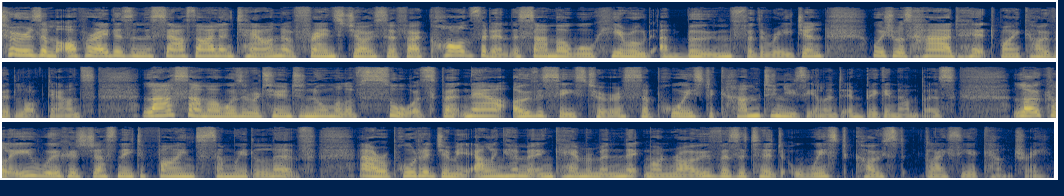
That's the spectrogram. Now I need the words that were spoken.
Tourism operators in the South Island town of Franz Josef are confident the summer will herald a boom for the region, which was hard hit by COVID lockdowns. Last summer was a return to normal of sorts, but now overseas tourists are poised to come to New Zealand in bigger numbers. Locally, workers just need to find somewhere to live. Our reporter Jimmy Ellingham and cameraman Nick Monro visited West Coast Glacier Country.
